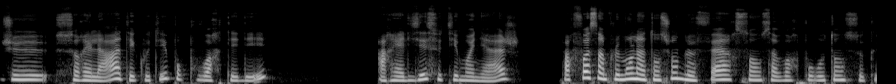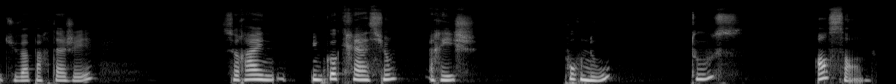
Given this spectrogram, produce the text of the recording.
je serai là à tes côtés pour pouvoir t'aider à réaliser ce témoignage. Parfois simplement l'intention de le faire sans savoir pour autant ce que tu vas partager sera une, une co-création riche pour nous, tous, ensemble.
